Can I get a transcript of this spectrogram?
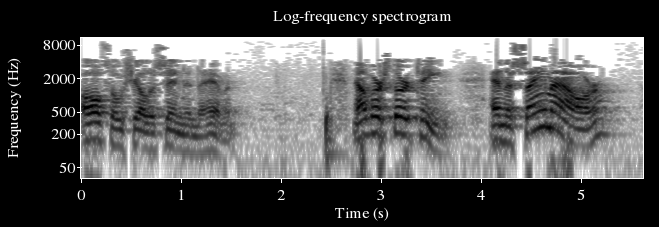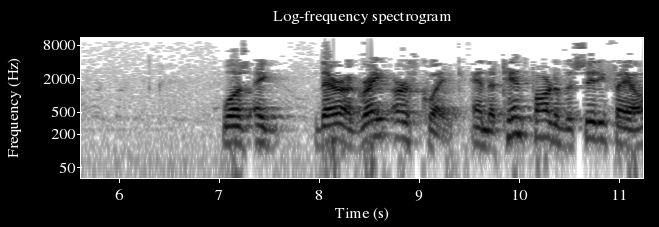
also shall ascend into heaven. Now, verse 13. And the same hour was a there a great earthquake, and the tenth part of the city fell,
